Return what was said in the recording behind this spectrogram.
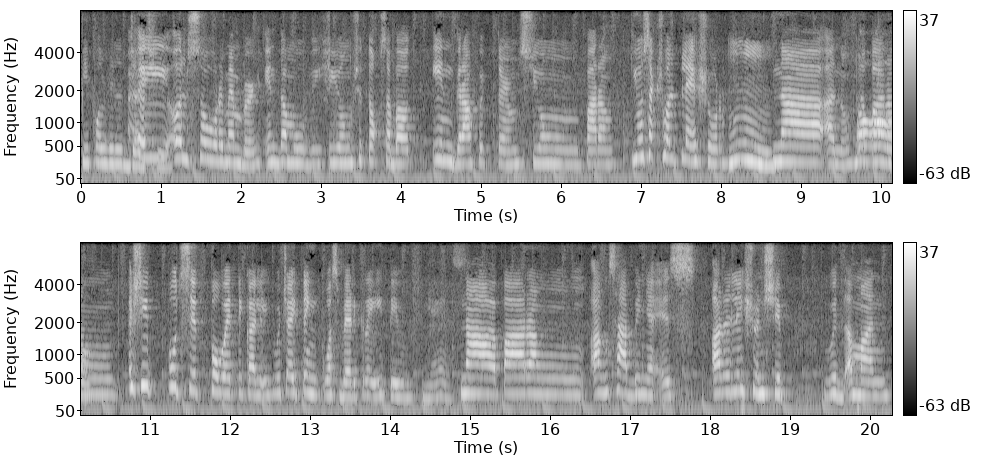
people will judge I you also remember in the movie, yung she talks about in graphic terms, yung parang, yung sexual pleasure mm. na ano, na Oo. parang, eh, she puts it poetically, which I think was very creative. yes Na parang, ang sabi niya is, a relationship with a man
